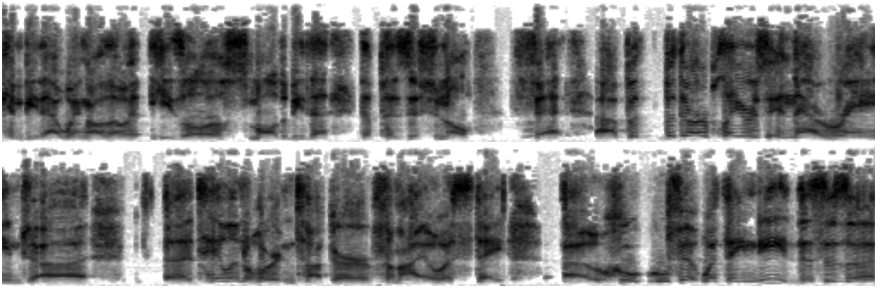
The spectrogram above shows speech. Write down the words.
can be that wing, although he's a little small to be the, the positional fit. Uh, but but there are players in that range. Uh, uh, Talen Horton Tucker from Iowa State, uh, who who fit what they need. This is a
